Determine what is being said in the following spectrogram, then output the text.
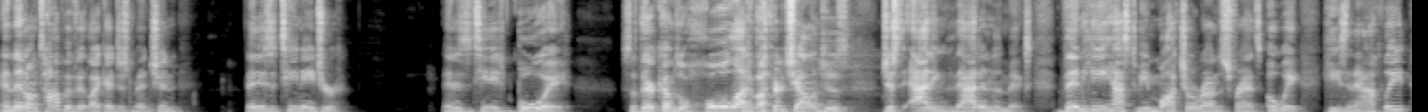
And then on top of it, like I just mentioned, then he's a teenager and he's a teenage boy so there comes a whole lot of other challenges just adding that into the mix. Then he has to be macho around his friends. Oh wait, he's an athlete.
